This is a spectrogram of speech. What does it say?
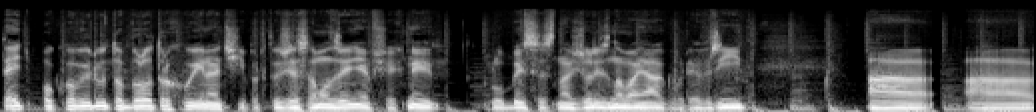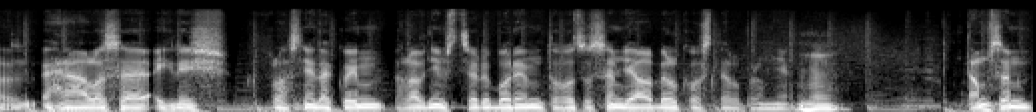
teď po covidu to bylo trochu jinačí, protože samozřejmě všechny kluby se snažili znova nějak otevřít a, a hrálo se, i když vlastně takovým hlavním středobodem toho, co jsem dělal, byl kostel pro mě. Hmm. Tam jsem,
